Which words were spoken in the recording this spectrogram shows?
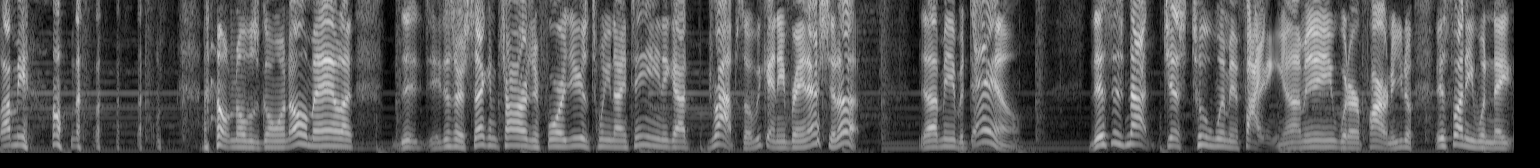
I mean, I don't know. I don't know what's going on, man. Like, this is her second charge in four years, 2019. It got dropped, so we can't even bring that shit up. You know what I mean? But damn. This is not just two women fighting, you know what I mean, with her partner. You know, it's funny when they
